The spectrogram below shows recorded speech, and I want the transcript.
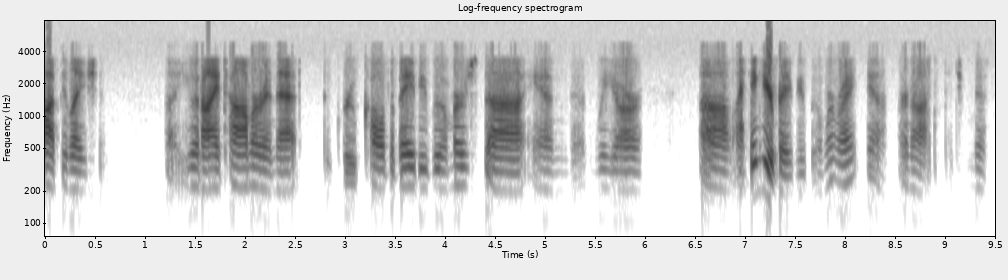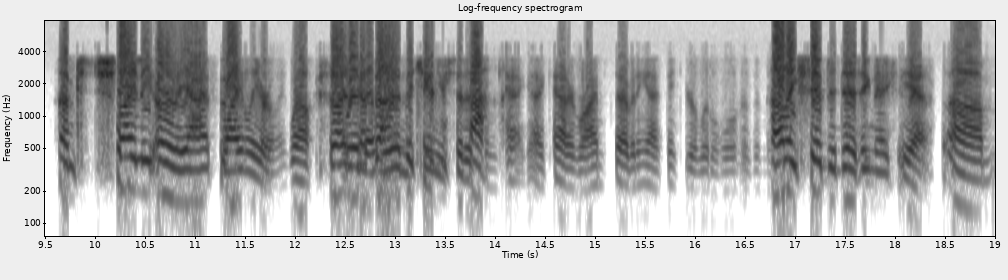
population. Uh, you and I, Tom, are in that group called the baby boomers, uh, and we are. Uh, I think you're a baby boomer, right? Yeah, or not? Did you miss? I'm slightly early. I Slightly early. Well, slightly we're in the, we're in the senior citizen ca- uh, category. I'm 70. I think you're a little older than me. I'll accept the designation. Yeah, um,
